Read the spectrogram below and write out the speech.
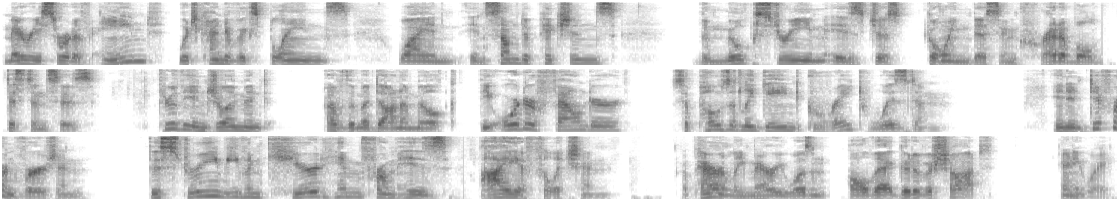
Mary sort of aimed, which kind of explains why in, in some depictions the milk stream is just going this incredible distances. Through the enjoyment of the Madonna milk, the order founder supposedly gained great wisdom. In a different version, the stream even cured him from his eye affliction. Apparently, Mary wasn't all that good of a shot. Anyway,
